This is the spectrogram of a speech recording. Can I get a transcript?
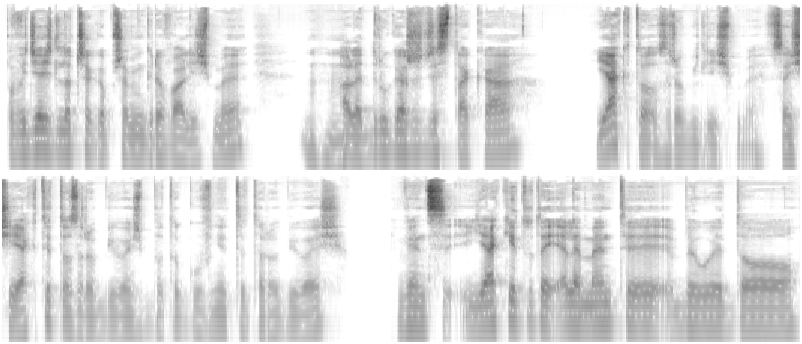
Powiedziałeś, dlaczego przemigrowaliśmy, Mhm. ale druga rzecz jest taka, jak to zrobiliśmy? W sensie, jak ty to zrobiłeś, bo to głównie ty to robiłeś. Więc jakie tutaj elementy były do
